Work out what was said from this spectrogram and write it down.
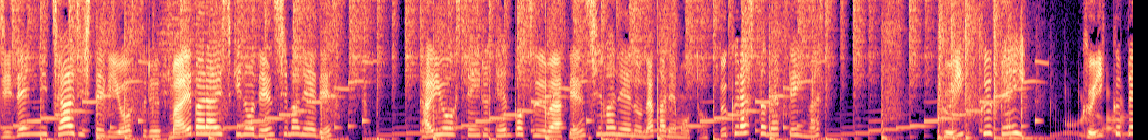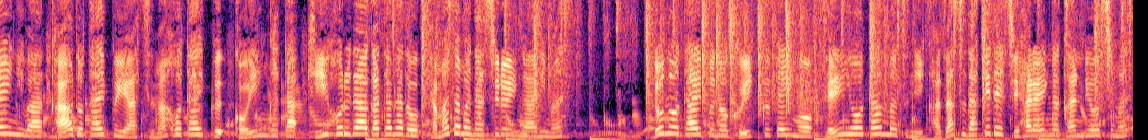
事前にチャージして利用する前払い式の電子マネーです。対応している店舗数は電子マネーの中でもトップクラスとなっています。 QUICPay。QUICPay にはカードタイプやスマホタイプコイン型キーホルダー型など様々な種類があります。どのタイプの QUICPay も専用端末にかざすだけで支払いが完了します。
